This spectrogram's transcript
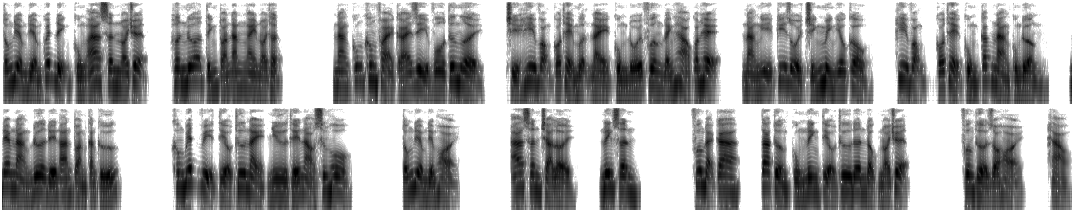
Tống Điểm Điểm quyết định cùng A Sân nói chuyện, hơn nữa tính toán ăn ngay nói thật. Nàng cũng không phải cái gì vô tư người, chỉ hy vọng có thể mượn này cùng đối phương đánh hảo quan hệ, nàng nghĩ kỹ rồi chính mình yêu cầu, hy vọng có thể cùng các nàng cùng đường, đem nàng đưa đến an toàn căn cứ. Không biết vị tiểu thư này như thế nào xưng hô. Tống Điểm Điểm hỏi. A Sân trả lời, Ninh Sân. Phương đại ca, ta tưởng cùng Ninh tiểu thư đơn độc nói chuyện. Phương Thừa do hỏi, hảo.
